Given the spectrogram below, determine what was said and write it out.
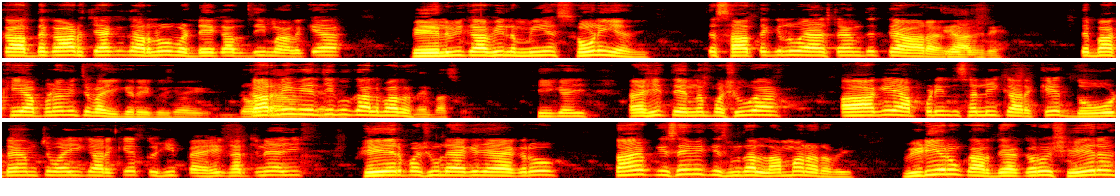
ਕੱਦ ਕਾਠ ਚੈੱਕ ਕਰ ਲਓ ਵੱਡੇ ਕੱਦ ਦੀ ਮਾਲਕ ਆ। ਬੇਲ ਵੀ ਕਾਫੀ ਲੰਮੀ ਆ ਸੋਹਣੀ ਆ ਜੀ। ਤੇ 7 ਕਿਲੋ ਇਸ ਟਾਈਮ ਤੇ ਤਿਆਰ ਆ ਤਿਆਰ। ਵੀਰੇ। ਤੇ ਬਾਕੀ ਆਪਣਾ ਵੀ ਚਵਾਈ ਕਰੇ ਕੋਈ। ਕਰਨੀ ਵੀਰ ਜੀ ਕੋਈ ਗੱਲਬਾਤ? ਨਹੀਂ ਬਸ। ਠੀਕ ਹੈ ਜੀ। ਇਹੀ ਤਿੰਨ ਪਸ਼ੂ ਆ। ਆ ਕੇ ਆਪਣੀ ਤਸੱਲੀ ਕਰਕੇ ਦੋ ਟਾਈਮ ਚਵਾਈ ਕਰਕੇ ਤੁਸੀਂ ਪੈਸੇ ਖਰਚਣੇ ਆ ਜੀ। ਫੇਰ ਪਸ਼ੂ ਲੈ ਕੇ ਜਾਇਆ ਕਰੋ। ਤਾਂ ਕਿਸੇ ਵੀ ਕਿਸਮ ਦਾ ਲਾਮਾ ਨਾ ਰਵੇ। ਵੀਡੀਓ ਨੂੰ ਕਰ ਦਿਆ ਕਰੋ ਸ਼ੇਅਰ।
